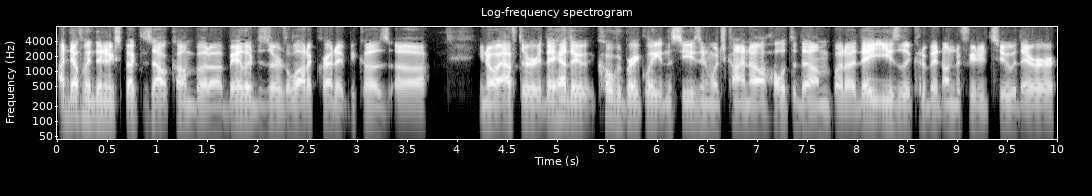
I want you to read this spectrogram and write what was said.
I definitely didn't expect this outcome, but uh, Baylor deserves a lot of credit because. Uh, you know, after they had the COVID break late in the season, which kind of halted them, but uh, they easily could have been undefeated too. They were,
